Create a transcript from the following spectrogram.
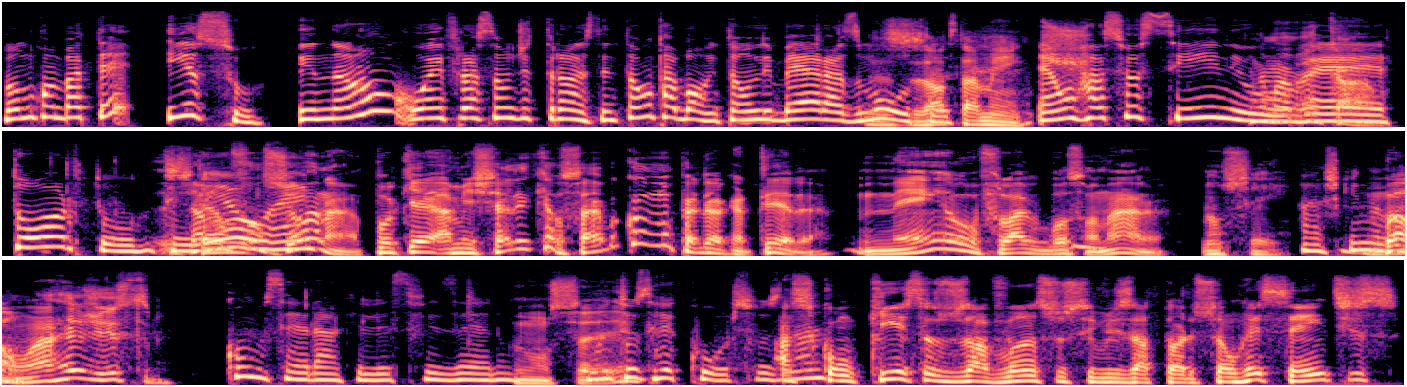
vamos combater isso. E não a infração de trânsito. Então tá bom, então libera as multas. exatamente. É um raciocínio Não, é, torto, Já entendeu? não É. funciona. Porque a Michelle, que eu saiba, quando não perdeu a carteira. Nem o Flávio Bolsonaro. Não sei. Acho que não. Bom, há registro. Como será que eles fizeram? Não sei. Muitos recursos, As né? conquistas, os avanços civilizatórios são recentes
